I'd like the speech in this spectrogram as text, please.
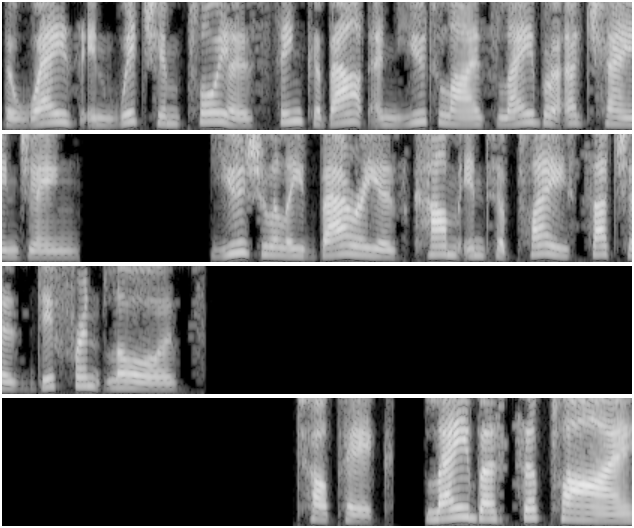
the ways in which employers think about and utilize labor are changing. Usually barriers come into play such as different laws. Labor supply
